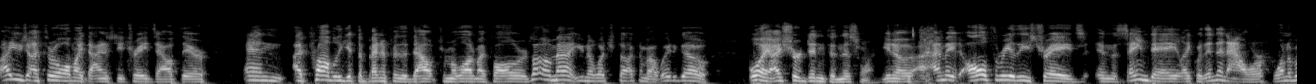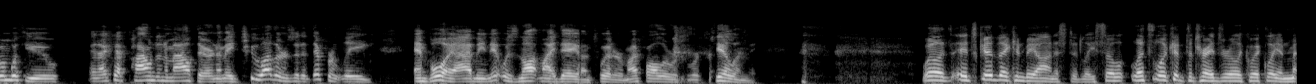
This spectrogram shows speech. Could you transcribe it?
I usually I throw all my dynasty trades out there, and I probably get the benefit of the doubt from a lot of my followers. Oh, Matt, you know what you're talking about. Way to go boy, I sure didn't in this one. You know, I, made all three of these trades in the same day, like within an hour. One of them with you, and I kept pounding them out there. And I made two others in a different league. And boy, I mean, it was not my day on Twitter. My followers were killing me. Well, it's, it's good they can be honest at least. So let's look at the trades really quickly, and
